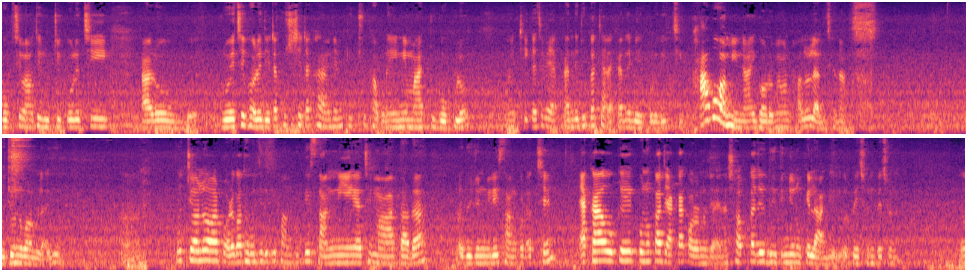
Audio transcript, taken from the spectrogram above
বকছে মা হচ্ছে রুটি করেছি, আরও রয়েছে ঘরে যেটা খুশি সেটা খাই আমি জানি কিচ্ছু খাব না। এই নিয়ে মা একটু বকলো আমি ঠিক আছে আমি এক কান্দে ঢুকাচ্ছি আর এক কান্দে বের করে দিচ্ছি। খাব আমি না, এই গরমে আমার ভালো লাগছে না। প্রচণ্ড গরম লাগে। তো চলো আর পরে কথা বলছি, দেখি পাঙ্কুকে স্নান নিয়ে গেছে মা আর দাদা। ওরা দুজন মিলেই স্নান করাচ্ছে। একা ওকে কোনো কাজ একা করানো যায় না, সব কাজে দুই তিনজন ওকে লাগে ওর পেছন পেছন। তো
